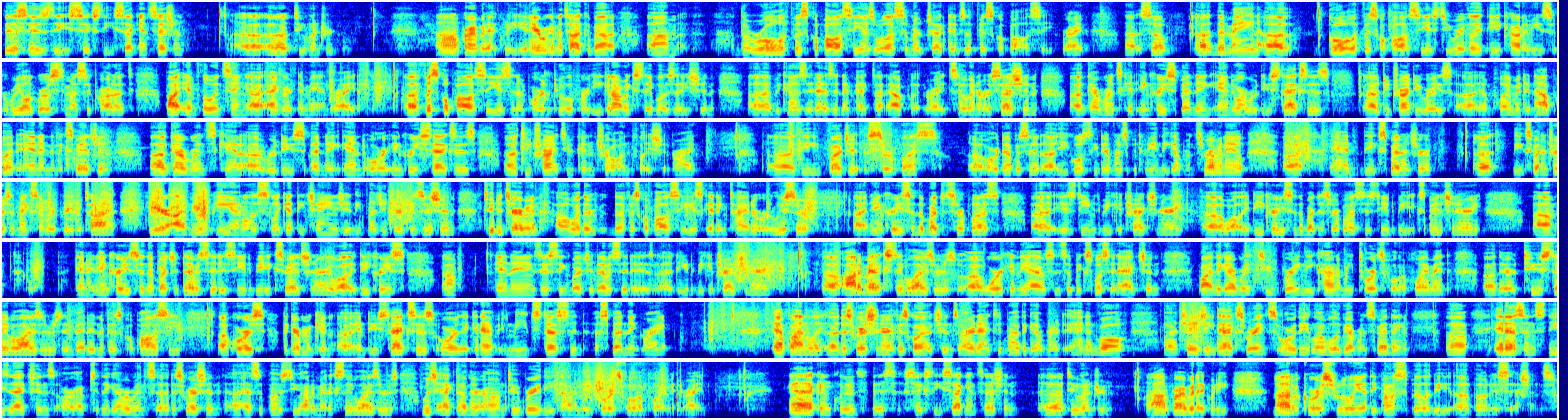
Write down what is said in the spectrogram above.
This is the 62nd session uh, of 200 on uh, private equity. And here we're going to talk about um, the role of fiscal policy as well as some objectives of fiscal policy, right? Uh, so, uh, the main uh, goal of fiscal policy is to regulate the economy's real gross domestic product by influencing uh, aggregate demand, right? Uh, fiscal policy is an important tool for economic stabilization uh, because it has an impact on output, right? So in a recession, uh, governments can increase spending and or reduce taxes uh, to try to raise uh, employment and output, and in an expansion, governments can reduce spending and or increase taxes to try to control inflation, right? the budget surplus uh, or deficit uh, equals the difference between the government's revenue uh, and the expenditure. Uh, the expenditures it makes over a period of time. Here, IBRP analysts look at the change in the budgetary position to determine uh, whether the fiscal policy is getting tighter or looser. Uh, an increase in the budget surplus is deemed to be contractionary, while a decrease in the budget surplus is deemed to be expansionary. Um, and an increase in the budget deficit is deemed to be expansionary, while a decrease in an existing budget deficit is deemed to be contractionary. Uh, automatic stabilizers uh, work in the absence of explicit action by the government to bring the economy towards full employment. Uh, there are two stabilizers embedded in fiscal policy. Of course, the government can uh, induce taxes or they can have needs tested uh, spending, right? And finally, uh, discretionary fiscal actions are enacted by the government and involve uh, changing tax rates or the level of government spending. Uh, in essence, these actions are up to the government's uh, discretion uh, as opposed to automatic stabilizers, which act on their own to bring the economy towards full employment, right? And that concludes this 62nd session of 200 on private equity, not, of course, ruling out the possibility of bonus sessions.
